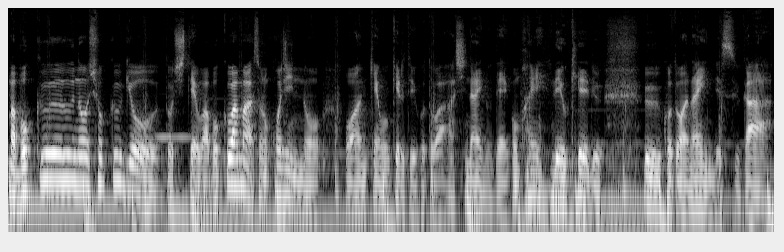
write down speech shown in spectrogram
まあ、僕の職業としては僕はまあその個人の案件を受けるということはしないので5万円で受けれることはないんですが、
